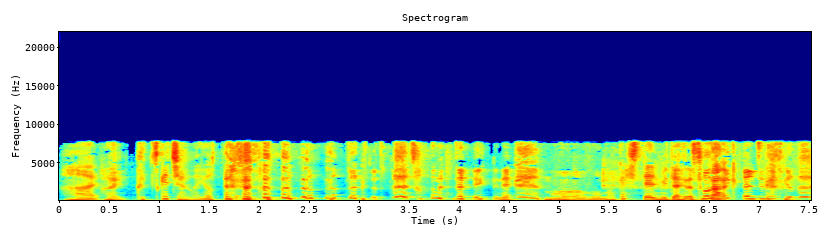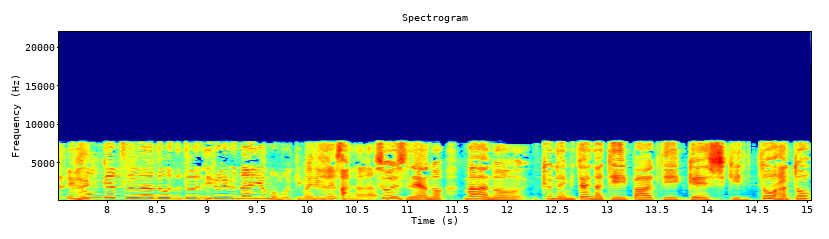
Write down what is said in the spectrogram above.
はい、はい。くっつけちゃうわよって。そうなんじゃなくてね、もう、もう任してみたいな、そんな感じですけど、え、婚活はどう、どう、いろいろ内容ももう決まりました？あそうですね、あのまあ、あの去年みたいなティーパーティー形式と、はい。あと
